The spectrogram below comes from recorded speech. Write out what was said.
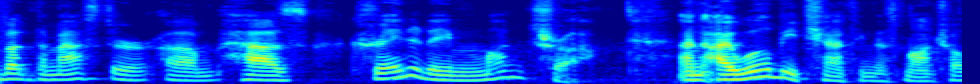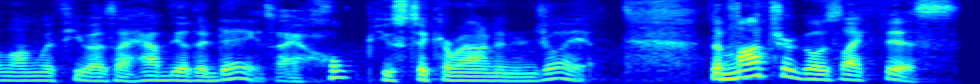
But the Master um, has created a mantra. And I will be chanting this mantra along with you as I have the other days. I hope you stick around and enjoy it. The mantra goes like this.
